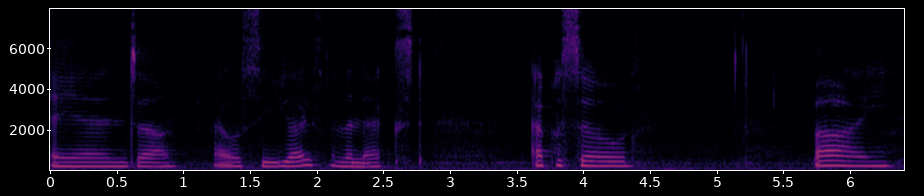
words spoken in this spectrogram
and uh, I will see you guys in the next episode. Bye.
